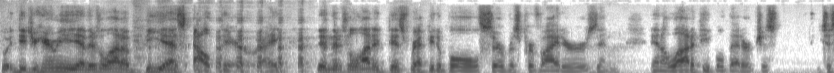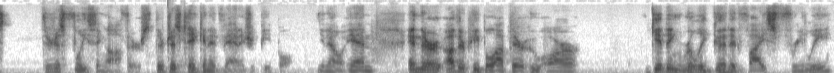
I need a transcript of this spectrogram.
Did you hear me? Yeah, there's a lot of BS out there, right? and there's a lot of disreputable service providers and and a lot of people that are just just they're just fleecing authors. They're just taking advantage of people, you know. And and there are other people out there who are giving really good advice freely,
